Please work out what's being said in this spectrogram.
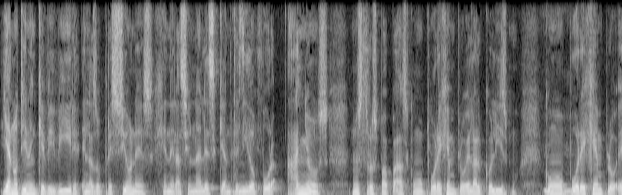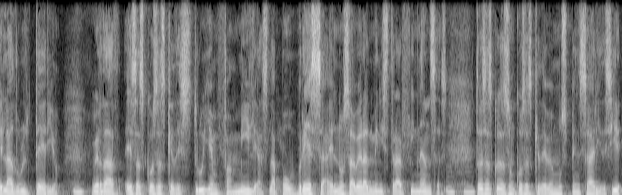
ya no tienen que vivir en las opresiones generacionales que han tenido por años nuestros papás, como por ejemplo el alcoholismo, como por ejemplo el adulterio, ¿verdad? Esas cosas que destruyen familias, la pobreza, el no saber administrar finanzas. Todas esas cosas son cosas que debemos pensar y decir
